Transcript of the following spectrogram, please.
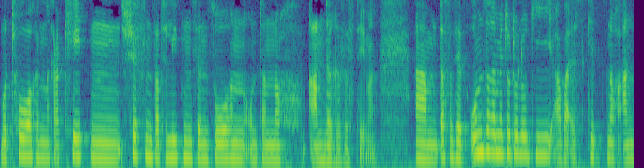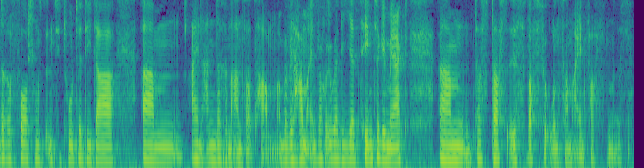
Motoren, Raketen, Schiffen, Satelliten, Sensoren und dann noch andere Systeme. Ähm, das ist jetzt unsere Methodologie, aber es gibt noch andere Forschungsinstitute, die da ähm, einen anderen Ansatz haben. Aber wir haben einfach über die Jahrzehnte gemerkt, ähm, dass das ist, was für uns am einfachsten ist.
